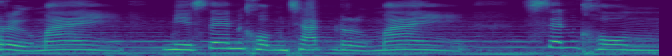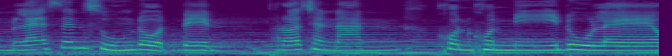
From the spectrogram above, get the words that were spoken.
หรือไม่ มีเส้นคมชัดหรือไม่ เส้นคมและเส้นสูงโดดเด่น เพราะฉะนั้นคนคนนี้ดูแล้ว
